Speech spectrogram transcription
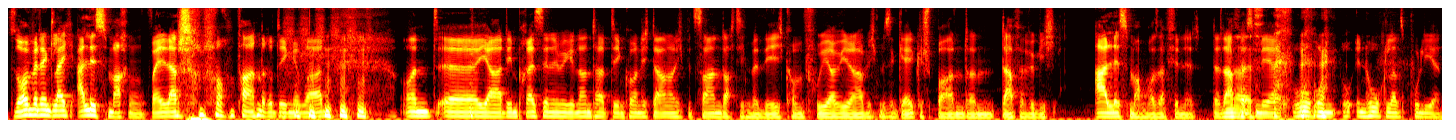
sollen wir denn gleich alles machen? Weil da schon noch ein paar andere Dinge waren. und äh, ja, den Preis, den er mir genannt hat, den konnte ich da noch nicht bezahlen. Dachte ich mir, nee, ich komme früher wieder, dann habe ich ein bisschen Geld gespart und dann darf er wirklich alles machen, was er findet. Da darf er es mir Nice. hoch und in Hochglanz polieren.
